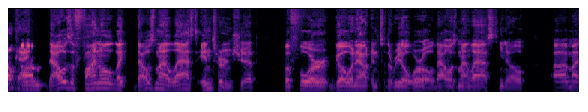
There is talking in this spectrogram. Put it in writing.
Okay. Um, that was a final. Like that was my last internship before going out into the real world. That was my last. You know, uh, my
